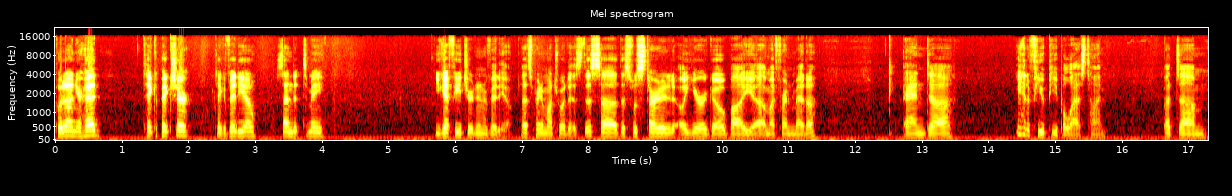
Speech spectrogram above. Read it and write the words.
put it on your head, take a picture, take a video, send it to me. You get featured in a video. That's pretty much what it is. This uh, this was started a year ago by uh, my friend Meta, and uh, we had a few people last time, but um,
